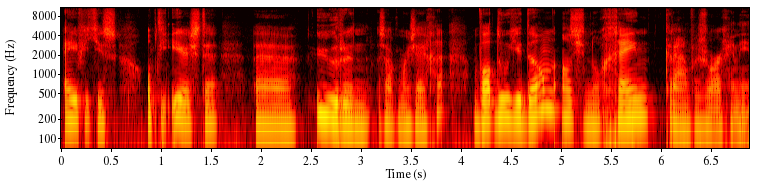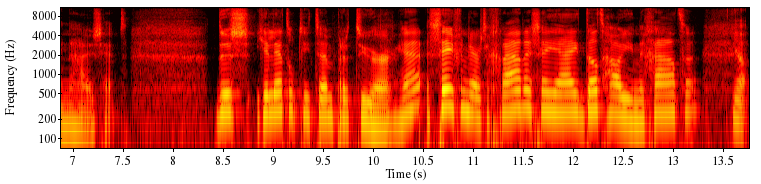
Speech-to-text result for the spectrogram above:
eventjes op die eerste uh, uren, zou ik maar zeggen. Wat doe je dan als je nog geen kraamverzorging in huis hebt? Dus je let op die temperatuur. Hè? 37 graden, zei jij, dat hou je in de gaten. Ja.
